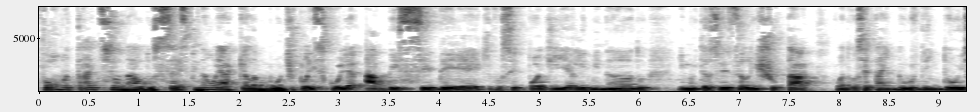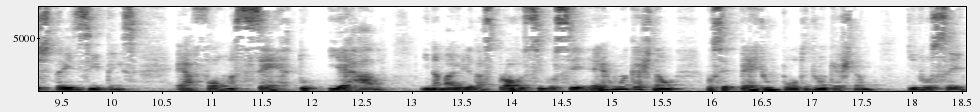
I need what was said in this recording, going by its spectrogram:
forma tradicional do CESP não é aquela múltipla escolha A, B, C, D, E, que você pode ir eliminando e muitas vezes ali chutar quando você está em dúvida em dois, três itens é a forma certo e errado. E na maioria das provas, se você erra uma questão, você perde um ponto de uma questão que você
